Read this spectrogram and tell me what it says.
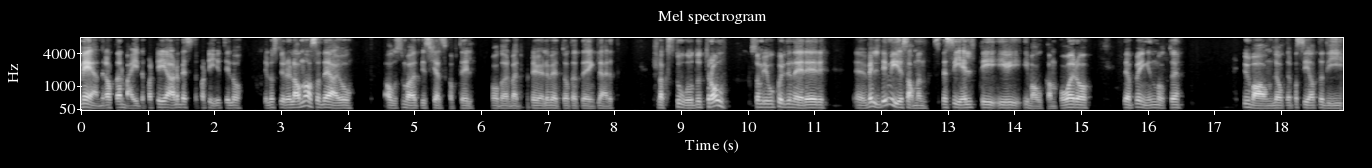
mener at Arbeiderpartiet er det beste partiet til å, til å, styre landet. Altså, det er jo alle som har et visst kjennskap til både Arbeiderpartiet og LO, vet jo at dette egentlig er et slags tohodet troll, som jo koordinerer eh, veldig mye sammen. Spesielt i, i, i, valgkampår. Og det er på ingen måte uvanlig å si at de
